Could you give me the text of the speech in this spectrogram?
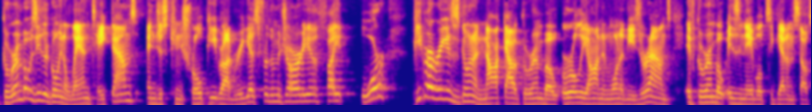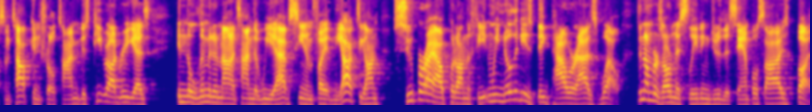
Gorimbo is either going to land takedowns and just control Pete Rodriguez for the majority of the fight, or Pete Rodriguez is going to knock out Gorimbo early on in one of these rounds if Gorimbo isn't able to get himself some top control time because Pete Rodriguez, in the limited amount of time that we have seen him fight in the octagon, super high output on the feet. And we know that he has big power as well. The numbers are misleading due to the sample size, but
